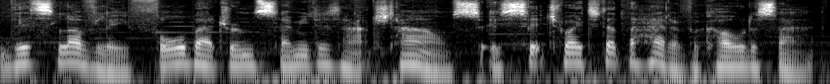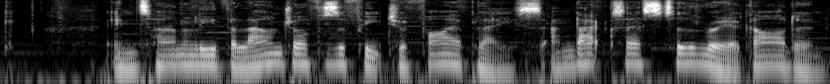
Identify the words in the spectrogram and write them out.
This lovely four-bedroom semi-detached house is situated at the head of a cul-de-sac. Internally, the lounge offers a feature fireplace and access to the rear garden,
